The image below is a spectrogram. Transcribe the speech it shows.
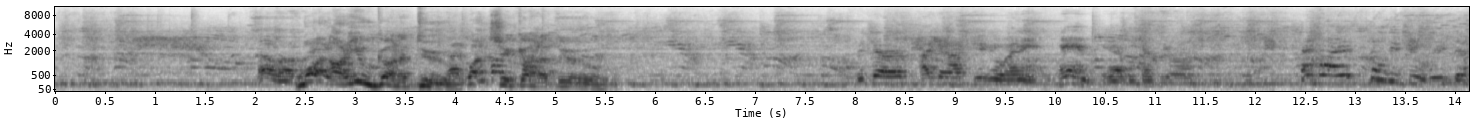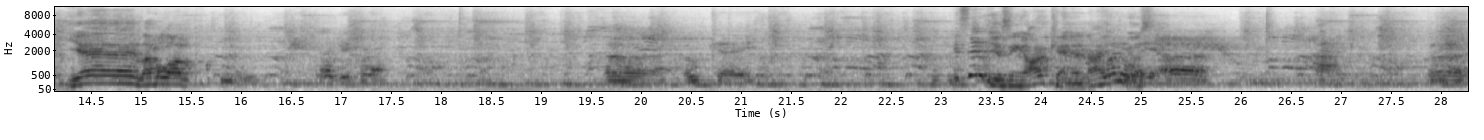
Oh, well, What are anyway, you gonna do? What you gonna do? Because I cannot give you any hint here because you're... That's why I told you to read this. Yay, level up. Oh, good for that. Uh, okay. Instead of using Arcanine, I By the way, use. uh, ah, uh,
